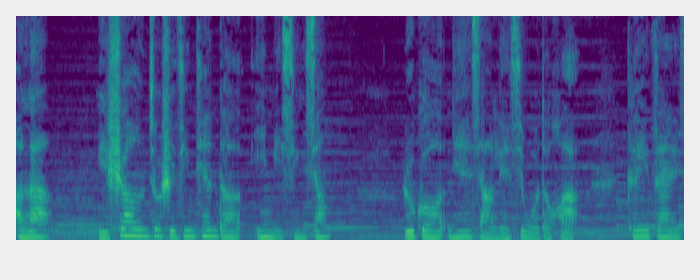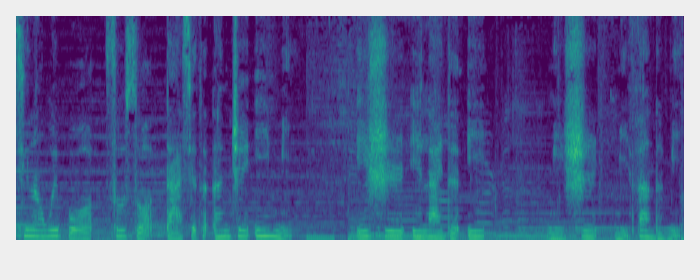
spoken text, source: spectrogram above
好啦，以上就是今天的一米信箱。如果你也想联系我的话，可以在新浪微博搜索大写的 NJ 一米，一是依赖的依，米是米饭的米，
